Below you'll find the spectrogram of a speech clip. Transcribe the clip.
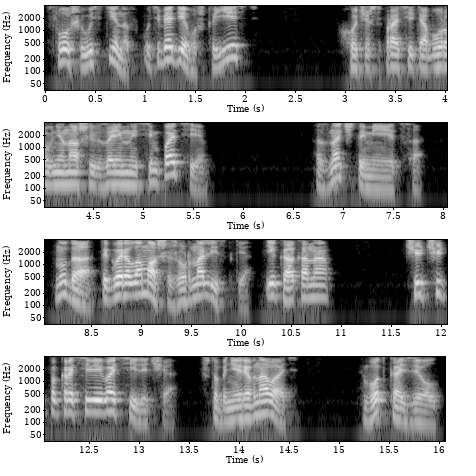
Слушай, Устинов, у тебя девушка есть? Хочешь спросить об уровне нашей взаимной симпатии? Значит, имеется. Ну да, ты говорил о Маше, журналистке. И как она? Чуть-чуть покрасивее Васильича, чтобы не ревновать. Вот козел.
